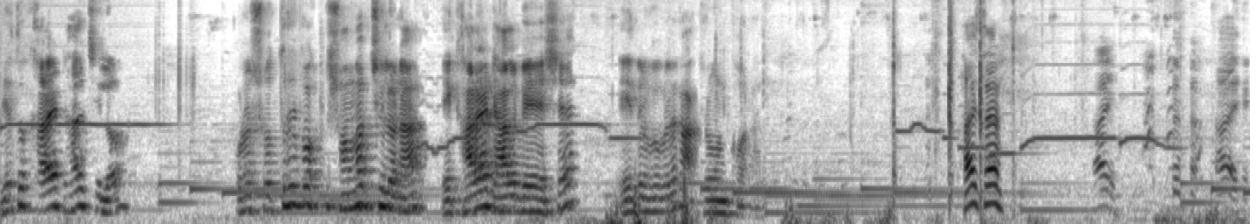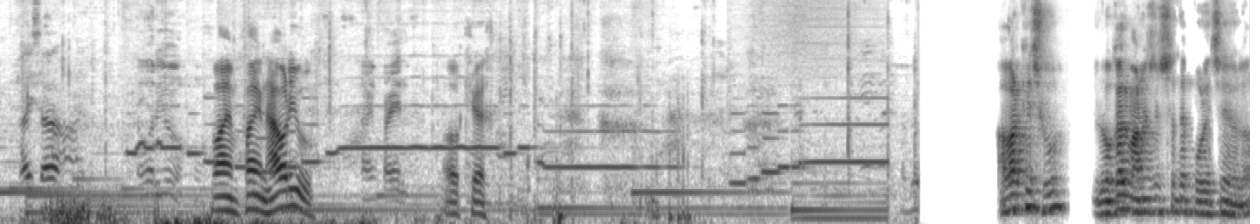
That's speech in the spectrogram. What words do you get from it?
যেহেতু খাড়াই ঢাল ছিল কোনো শত্রুর পক্ষে সম্ভব ছিল না এই খাড়ায় ঢাল বেয়ে এসে এই দুর্গগুলোকে আক্রমণ করা। Hi sir Hi. Hi, Hi, sir. how are you? Fine fine how are you I'm fine. Okay আবার কিছু লোকাল মানুষের সাথে পরিচয় হলো।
